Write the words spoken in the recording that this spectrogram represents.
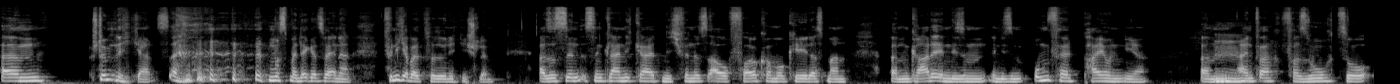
Ähm, stimmt nicht ganz. Muss mein Deck jetzt verändern. Finde ich aber persönlich nicht schlimm. Also es sind, es sind Kleinigkeiten. Ich finde es auch vollkommen okay, dass man ähm, gerade in diesem, in diesem Umfeld Pioneer ähm, mhm. einfach versucht, so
